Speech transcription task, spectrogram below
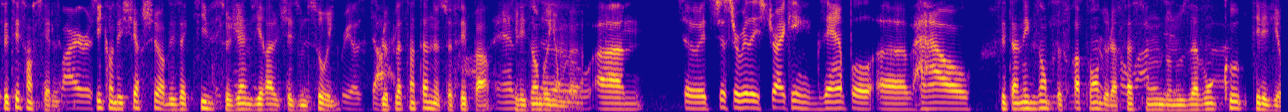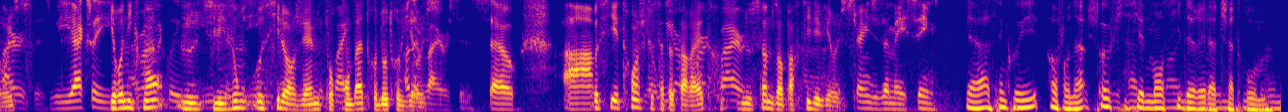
C'est essentiel. Et quand des chercheurs désactivent ce gène viral chez une souris, le placenta ne se fait pas et les embryons meurent. C'est un exemple frappant de la façon dont nous avons coopté les virus. Ironiquement, nous utilisons aussi leurs gènes pour combattre d'autres virus. Aussi étrange que ça peut paraître, nous sommes en partie des virus. On a officiellement sidéré la chatroom.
